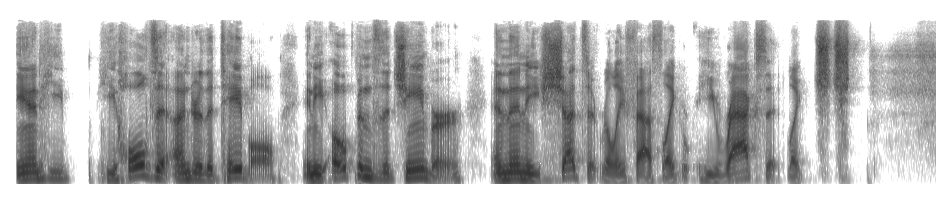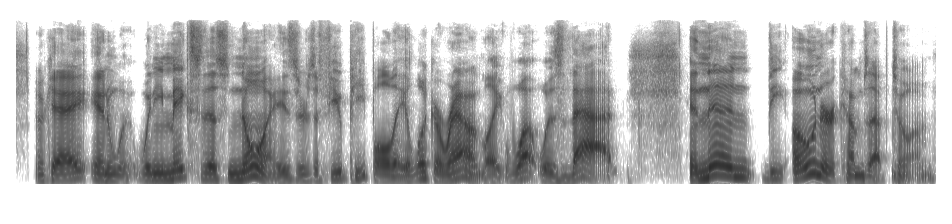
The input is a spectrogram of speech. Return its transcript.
and he he holds it under the table and he opens the chamber and then he shuts it really fast like he racks it like okay and w- when he makes this noise there's a few people they look around like what was that and then the owner comes up to him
